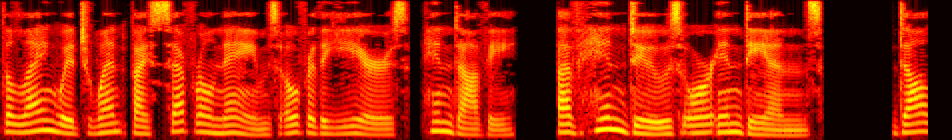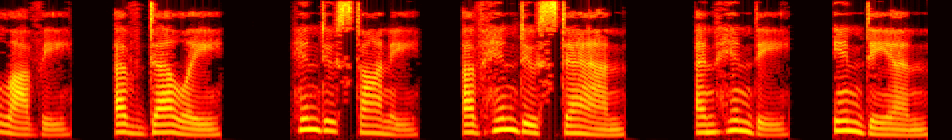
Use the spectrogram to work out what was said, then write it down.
The language went by several names over the years, Hindavi of Hindus or Indians, Dalavi of Delhi, Hindustani of Hindustan, and Hindi Indian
